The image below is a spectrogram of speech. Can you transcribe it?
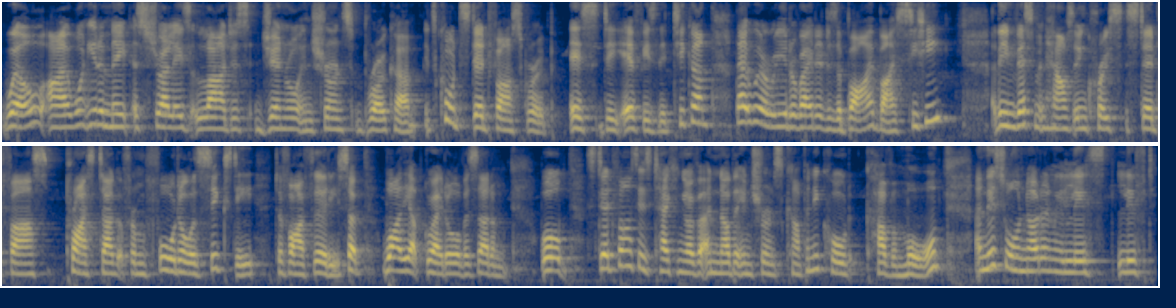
Well, I want you to meet Australia's largest general insurance broker. It's called Steadfast Group. SDF is the ticker. They were reiterated as a buy by Citi. The investment house increased Steadfast price target from $4.60 to $5.30. So why the upgrade all of a sudden? Well, Steadfast is taking over another insurance company called Cover-More, and this will not only lift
